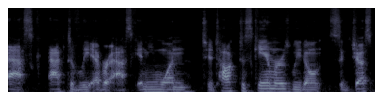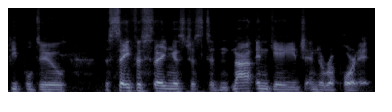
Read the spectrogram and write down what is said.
ask actively ever ask anyone to talk to scammers. We don't suggest people do the safest thing is just to not engage and to report it.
